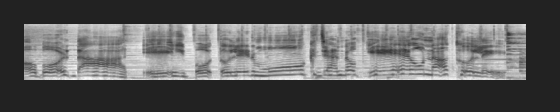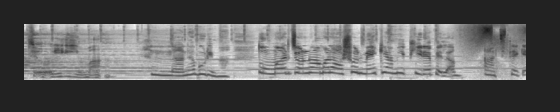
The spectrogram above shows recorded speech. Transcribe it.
খবরদার এই বোতলের মুখ যেন কেউ না খোলে চলি মা না না বুড়িমা তোমার জন্য আমার আসল মেয়েকে আমি ফিরে পেলাম। আজ থেকে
